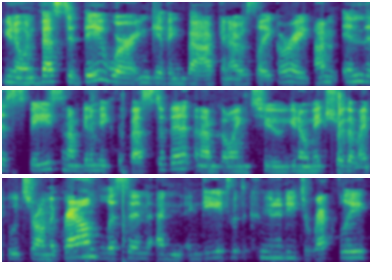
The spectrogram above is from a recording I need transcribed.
you know invested they were in giving back and i was like all right i'm in this space and i'm going to make the best of it and i'm going to you know make sure that my boots are on the ground listen and engage with the community directly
